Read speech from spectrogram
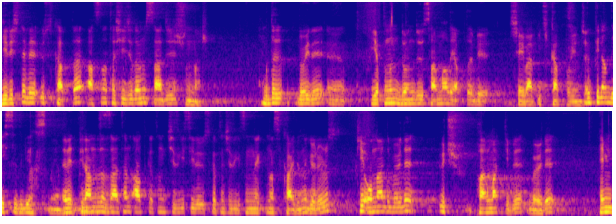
girişte ve üst katta aslında taşıyıcılarımız sadece şunlar. Burada böyle e, yapının döndüğü, sarmal yaptığı bir şey var iki kat boyunca. Bu planda hissediliyor aslında. Yani. Evet planda da zaten alt katın çizgisiyle üst katın çizgisinin nasıl kaydığını görüyoruz. Ki onlar da böyle üç parmak gibi böyle hem e,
